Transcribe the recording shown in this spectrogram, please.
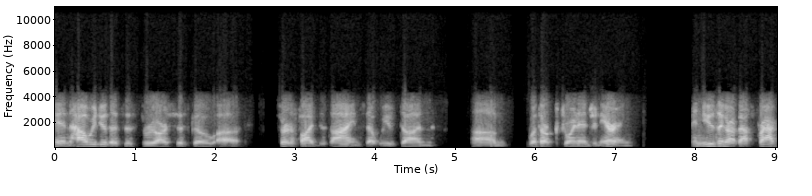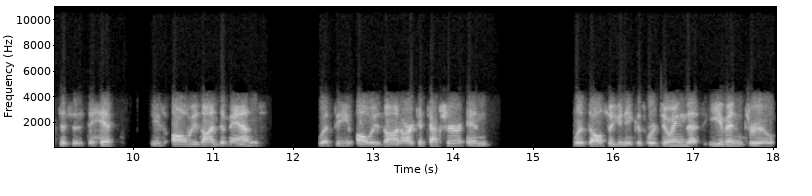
and how we do this is through our Cisco uh, certified designs that we've done um, with our joint engineering, and using our best practices to hit these always-on demands with the always-on architecture. And what's also unique is we're doing this even through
